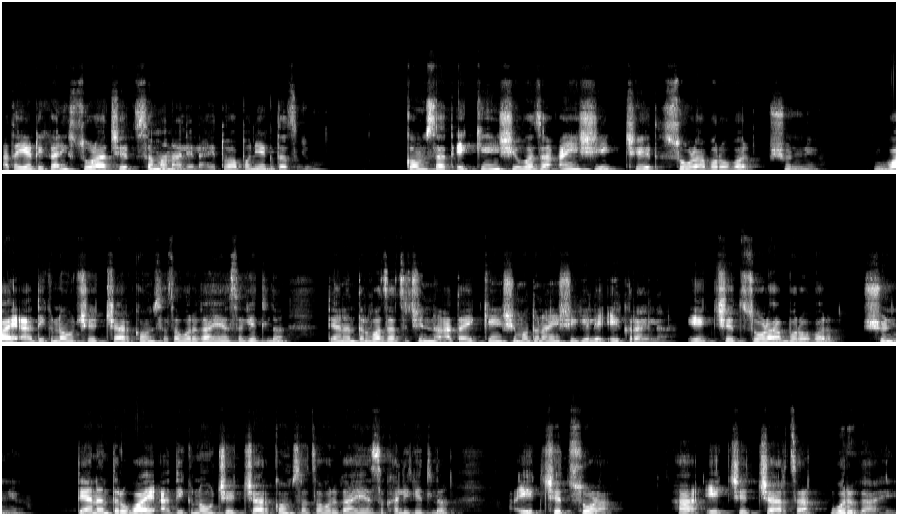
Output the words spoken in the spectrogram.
आता या ठिकाणी सोळा छेद समान आलेला आहे. तो आपण एकदाच घेऊ. कंसात एक्क्याऐंशी वजा ऐंशी छेद सोळा बरोबर शून्य. वाय अधिक नऊ छेद चार कंसाचा वर्ग आहे असं घेतलं. त्यानंतर वजाचं चिन्ह. आता एक्क्याऐंशीमधून ऐंशी गेले एक राहिला. एक छेद सोळा बरोबर शून्य. त्यानंतर वाय अधिक नऊ छेद चार कंसाचा वर्ग आहे असं खाली घेतलं. एक छेद सोळा. हा एक छेद चारचा वर्ग आहे.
